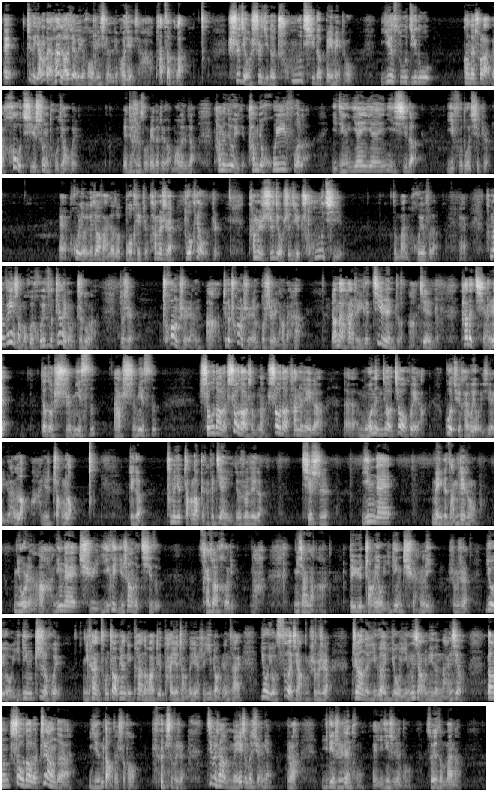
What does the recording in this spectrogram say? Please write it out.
哎，这个杨百翰了解了以后，我们一起来了解一下啊，他怎么了？十九世纪的初期的北美洲，耶稣基督刚才说了叫后期圣徒教会，也就是所谓的这个摩门教，他们就已经他们就恢复了已经奄奄一息的一夫多妻制，哎，或者有一个叫法叫做多配制，他们是多配偶制，他们是十九世纪初期怎么办呢？恢复的，哎，他们为什么会恢复这样一种制度呢？就是。创始人啊，这个创始人不是杨百翰，杨百翰是一个继任者啊，继任者，他的前任叫做史密斯啊，史密斯收到了受到什么呢？受到他们这个呃摩门教教会啊，过去还会有一些元老啊，一些长老，这个他们一些长老给他个建议，就是说这个其实应该每个咱们这种牛人啊，应该娶一个以上的妻子才算合理啊。你想想啊，对于长有一定权力，是不是又有一定智慧？你看从照片里看的话，这大爷长得也是一表人才，又有色相，是不是？这样的一个有影响力的男性，当受到了这样的引导的时候，是不是基本上没什么悬念，是吧？一定是认同，哎，一定是认同。所以怎么办呢？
